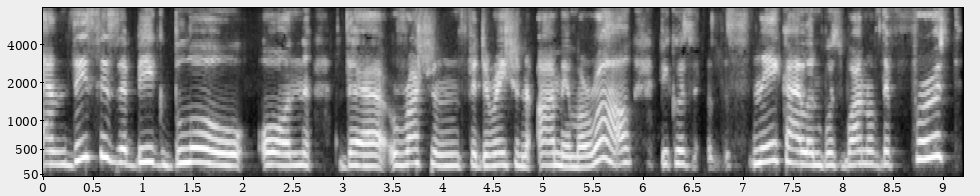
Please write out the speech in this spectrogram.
And this is a big blow on the Russian Federation Army morale because Snake Island was one of the first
